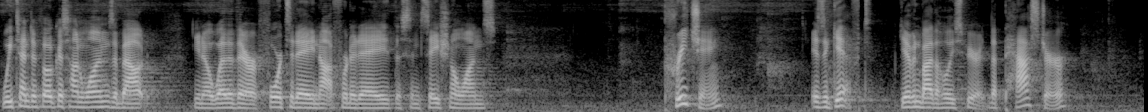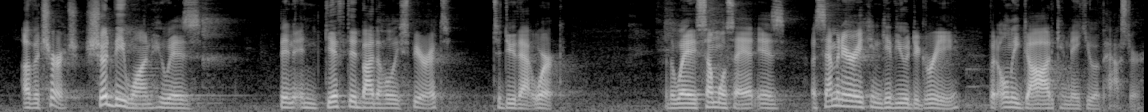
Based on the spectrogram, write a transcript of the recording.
We tend to focus on ones about, you know, whether they're for today, not for today, the sensational ones. Preaching is a gift given by the Holy Spirit. The pastor of a church should be one who has been gifted by the Holy Spirit to do that work. The way some will say it is a seminary can give you a degree, but only God can make you a pastor.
